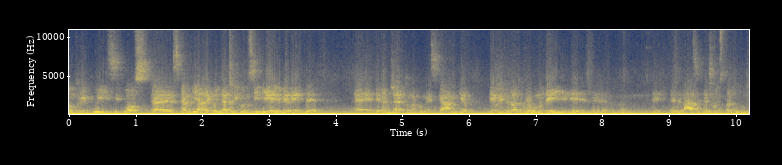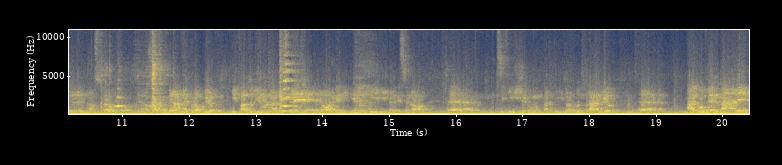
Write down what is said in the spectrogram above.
incontro in cui si può eh, scambiare con gli altri consiglieri, ovviamente eh, è eh, della certo, ma come scambio, ovviamente dato che uno dei, dei, dei, delle basi del nostro statuto e del nostro, del nostro, programma è proprio il fatto di non avere eh, organi direttivi, perché sennò eh, si finisce come un partito, al contrario, eh, a governare,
